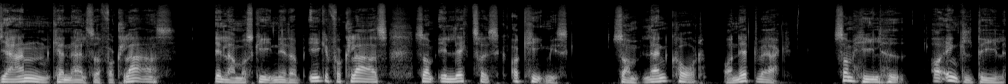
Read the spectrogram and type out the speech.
Hjernen kan altså forklares, eller måske netop ikke forklares, som elektrisk og kemisk, som landkort og netværk, som helhed og enkeltdele.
